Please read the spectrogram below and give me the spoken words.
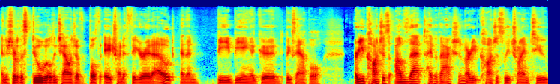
and there's sort of this dual wielding challenge of both A trying to figure it out and then B being a good example. Are you conscious of that type of action? Are you consciously trying to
